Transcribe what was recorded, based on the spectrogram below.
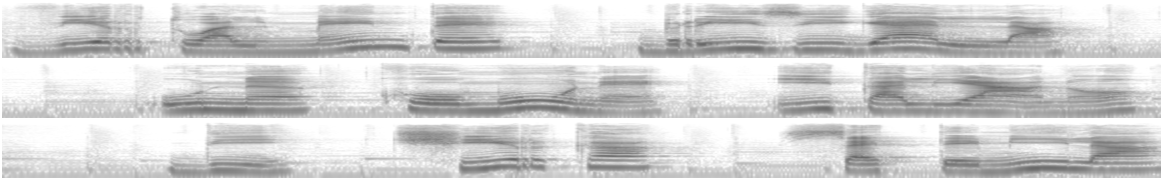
virtualmente Brisighella, un comune italiano di circa 7.000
